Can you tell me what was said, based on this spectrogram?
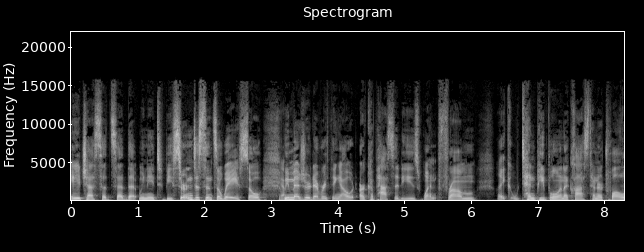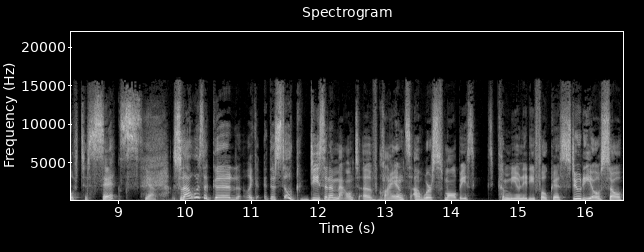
AHS had said that we need to be certain distance away. So we measured everything out. Our capacities went from like 10 people in a class, 10 or 12 to six. Yeah. So that was a good, like, there's still a decent amount of clients. Uh, we're small base community focused studio. So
